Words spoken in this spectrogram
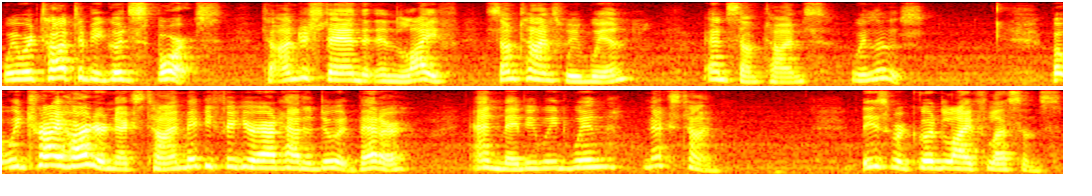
we were taught to be good sports, to understand that in life, sometimes we win and sometimes we lose. But we'd try harder next time, maybe figure out how to do it better, and maybe we'd win next time. These were good life lessons.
